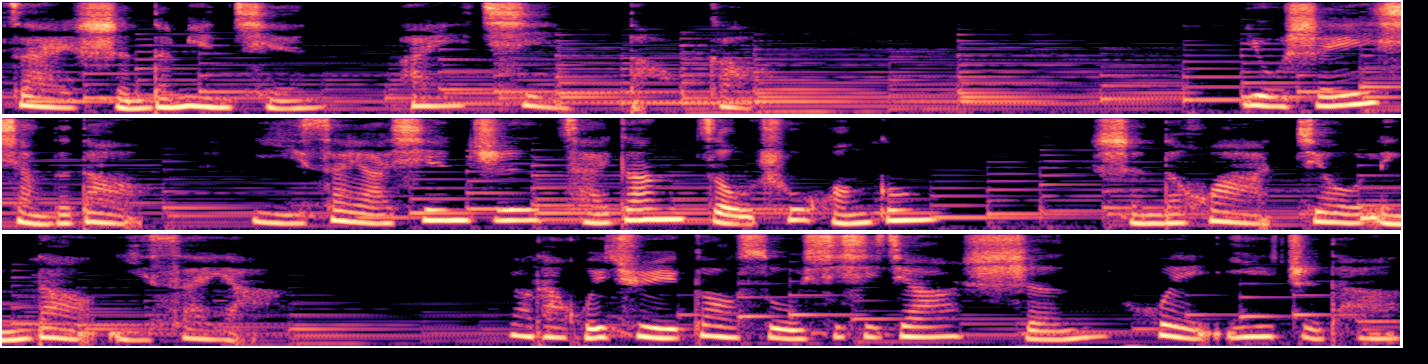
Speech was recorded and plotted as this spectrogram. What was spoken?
在神的面前哀泣祷告。有谁想得到，以赛亚先知才刚走出皇宫，神的话就临到以赛亚，要他回去告诉西西家，神会医治他。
